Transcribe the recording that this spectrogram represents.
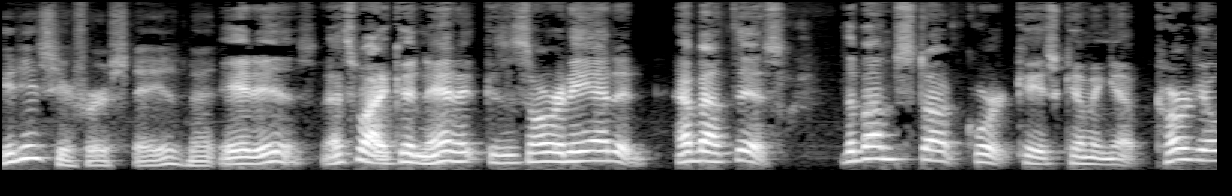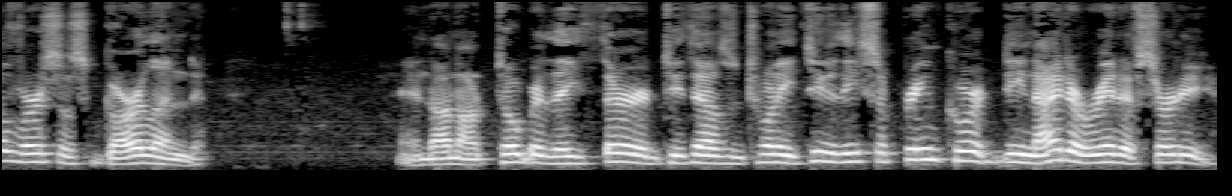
It is your first day, isn't it? It is. That's why I couldn't add it because it's already added. How about this? The bump stock court case coming up Cargill versus Garland. And on October the 3rd, 2022, the Supreme Court denied a writ of certi.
